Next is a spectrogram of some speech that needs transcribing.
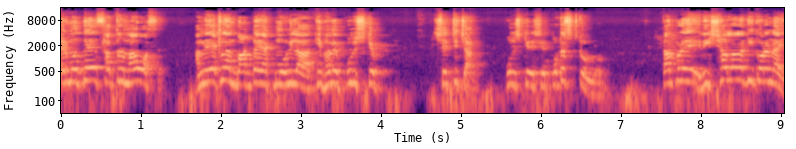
এর মধ্যে ছাত্র মাও আছে। আমি দেখলাম বাড্ডায় এক মহিলা কীভাবে পুলিশকে, সে টিচার পুলিশকে সে প্রোটেস্ট করল। তারপরে রিক্সাওয়ালারা কি করে নাই?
